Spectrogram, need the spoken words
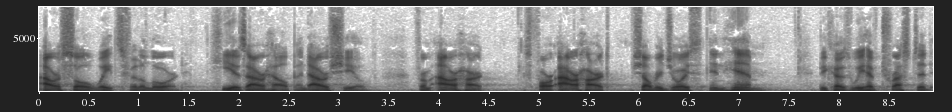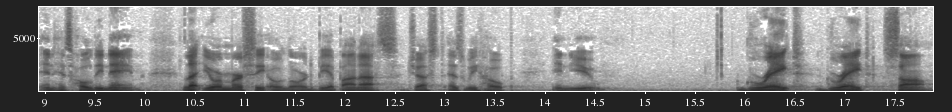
Our soul waits for the Lord. He is our help and our shield. From our heart, for our heart shall rejoice in him, because we have trusted in his holy name. Let your mercy, O Lord, be upon us, just as we hope in you. Great, great psalm.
